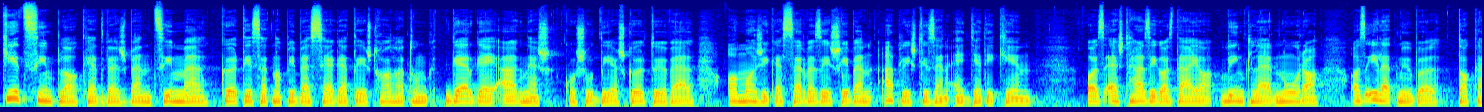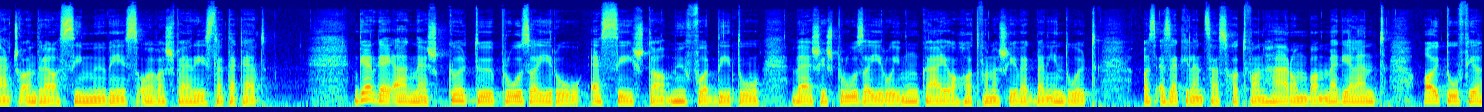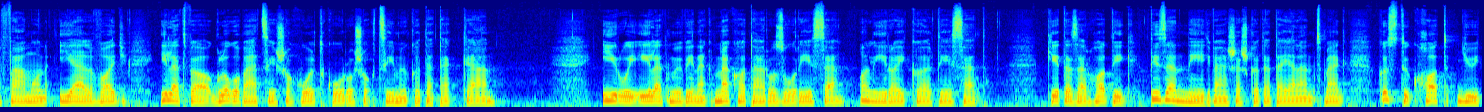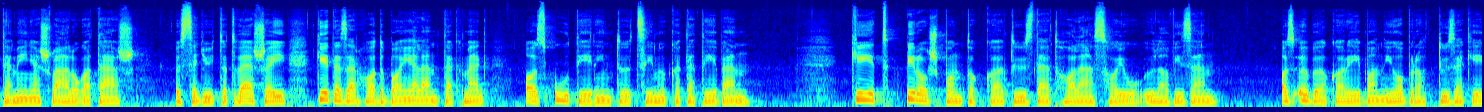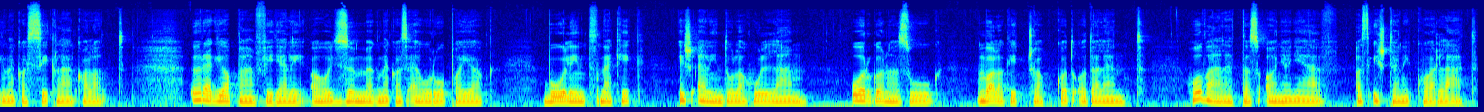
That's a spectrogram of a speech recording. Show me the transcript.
Két szimpla kedvesben címmel költészetnapi beszélgetést hallhatunk Gergely Ágnes Kossuth Díjas költővel a Mazsike szervezésében április 11-én. Az est házigazdája Winkler Nóra, az életműből Takács Andrea színművész olvas fel részleteket. Gergely Ágnes költő, prózaíró, eszéista, műfordító, vers és prózaírói munkája a 60-as években indult, az 1963-ban megjelent Ajtófélfámon Jel vagy, illetve a Glogovác és a Holdkórosok című kötetekkel. Írói életművének meghatározó része a lírai költészet. 2006-ig 14 verses kötete jelent meg, köztük 6 gyűjteményes válogatás. Összegyűjtött versei 2006-ban jelentek meg az Útérintő című kötetében. Két piros pontokkal tűzdelt halászhajó ül a vizen. Az öbölkaréban jobbra tüzek égnek a sziklák alatt. Öreg Japán figyeli, ahogy zömmögnek az európaiak. Bólint nekik, és elindul a hullám. Orgona zúg, valakit csapkod odalent. Hová lett az anyanyelv, az isteni korlát?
